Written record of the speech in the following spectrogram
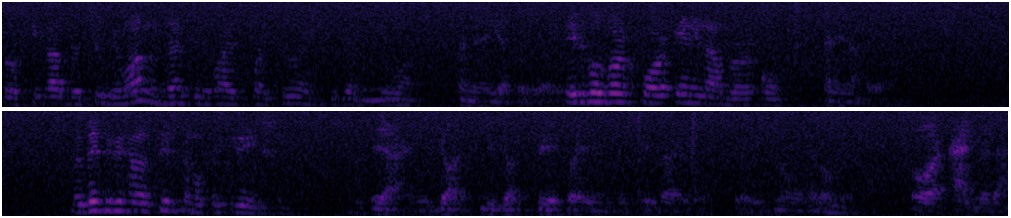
So he got the 2b1 and then he divides by 2 and he gets b1. and then you get the, uh, It will work for any number of. any number. We basically have a system of equations. Yeah, you've got, you've got three equations with three variables, so ignore the middle bit, or and with and.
